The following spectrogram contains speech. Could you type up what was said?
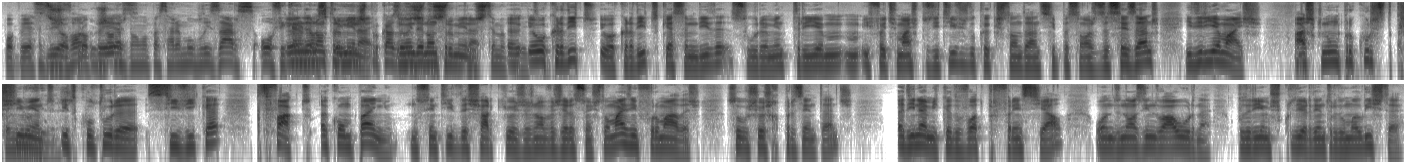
para o PSD ou para o PS. Os jovens vão passar a mobilizar-se ou a ficar eu ainda no não terminei, por causa eu ainda do, não terminei. Do sistema político. Uh, eu acredito, eu acredito que essa medida seguramente teria efeitos mais positivos do que a questão da antecipação aos 16 anos e diria mais. Acho que num percurso de crescimento e de cultura cívica, que de facto acompanho no sentido de achar que hoje as novas gerações estão mais informadas sobre os seus representantes, a dinâmica do voto preferencial, onde nós, indo à urna, poderíamos escolher dentro de uma lista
